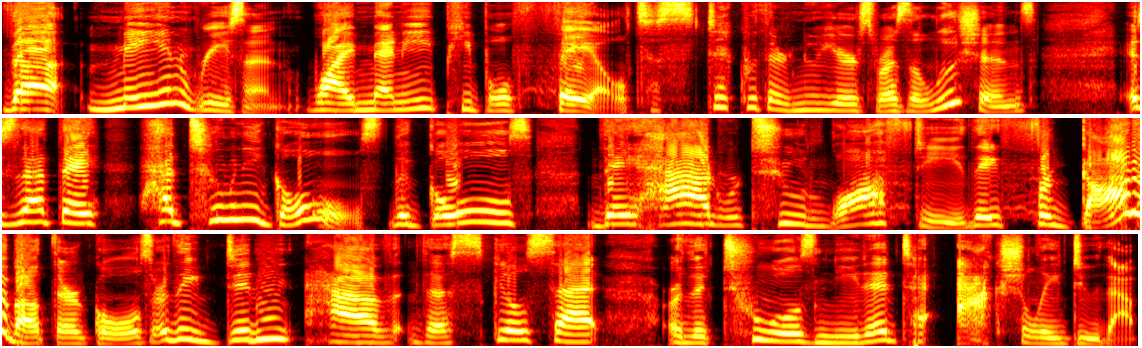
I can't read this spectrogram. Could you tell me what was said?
The main reason why many people fail to stick with their New Year's resolutions is that they had too many goals. The goals they had were too lofty. They forgot about their goals or they didn't have the skill set or the tools needed to actually do them.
